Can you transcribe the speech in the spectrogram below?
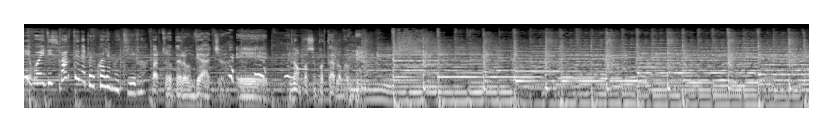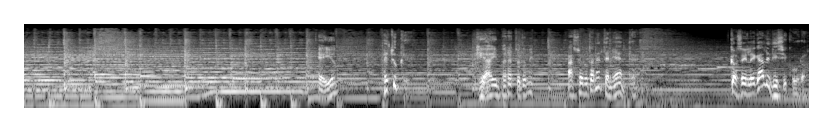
E vuoi disfartene per quale motivo? Parto per un viaggio e non posso portarlo con me. E io? E tu che? Che hai imparato da me? Assolutamente niente. Cose illegali di sicuro.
